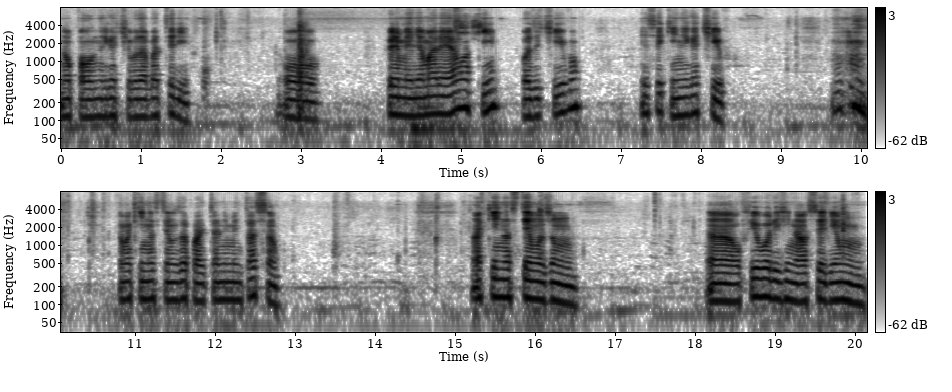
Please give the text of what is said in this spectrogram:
no polo negativo da bateria. O vermelho e amarelo aqui, positivo, esse aqui negativo. Então aqui nós temos a parte da alimentação. Aqui nós temos um... Uh, o fio original seria um...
